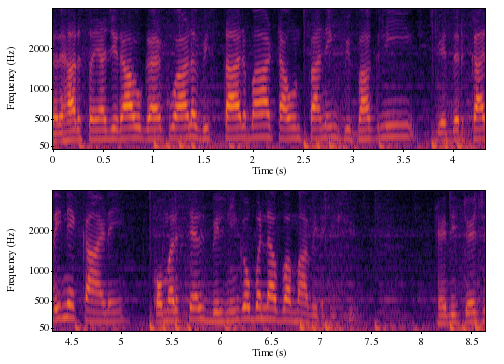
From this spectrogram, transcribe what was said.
ત્યારે હાલ સયાજીરાવ ગાયકવાડ વિસ્તારમાં ટાઉન પ્લાનિંગ વિભાગની બેદરકારીને કારણે કોમર્શિયલ બિલ્ડિંગો બનાવવામાં આવી રહી છે. હેરિટેજ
